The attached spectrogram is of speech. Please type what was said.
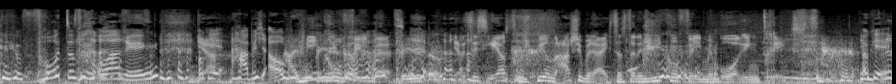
Fotos im Ohrring. Okay, habe ich auch nicht Mikrofilme. Bilder. Ja, das ist eher aus dem Spionagebereich, dass du einen Mikrofilm im Ohrring trägst. Okay,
